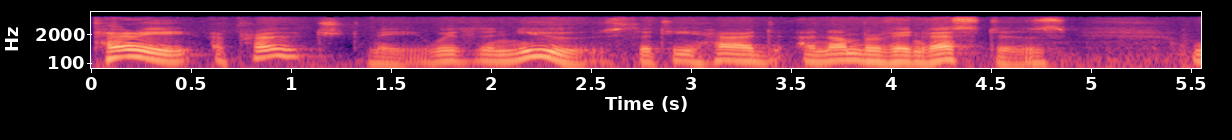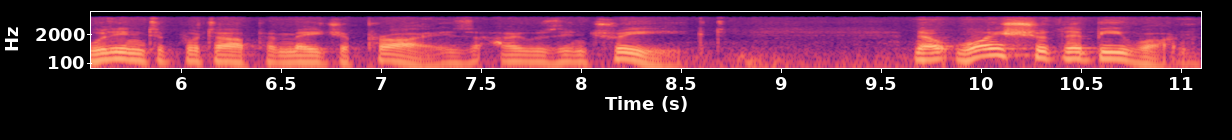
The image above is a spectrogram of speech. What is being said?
Perry approached me with the news that he had a number of investors willing to put up a major prize, I was intrigued. Now, why should there be one?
